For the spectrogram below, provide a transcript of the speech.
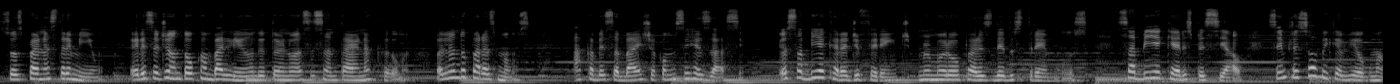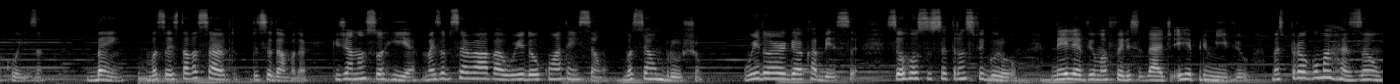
Suas pernas tremiam. Ele se adiantou cambaleando e tornou a se sentar na cama, olhando para as mãos, a cabeça baixa como se rezasse. Eu sabia que era diferente, murmurou para os dedos trêmulos. Sabia que era especial. Sempre soube que havia alguma coisa. Bem, você estava certo, disse Dumbledore, que já não sorria, mas observava Riddle com atenção. Você é um bruxo. Riddle ergueu a cabeça. Seu rosto se transfigurou. Nele havia uma felicidade irreprimível, mas por alguma razão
